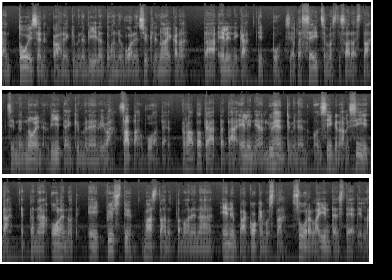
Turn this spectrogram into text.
tämän toisen 25 000 vuoden syklin aikana tämä elinikä tippui sieltä 700 sinne noin 50-100 vuoteen. Ra toteaa, että tämä elinjään lyhentyminen on signaali siitä, että nämä olennot ei pysty vastaanottamaan enää enempää kokemusta suurella intensiteetillä.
